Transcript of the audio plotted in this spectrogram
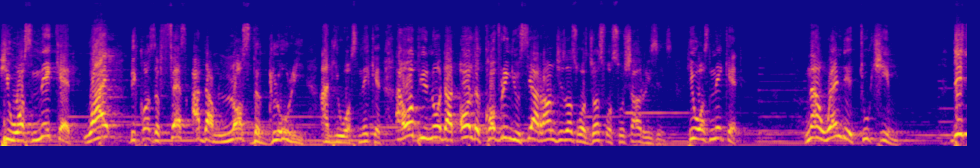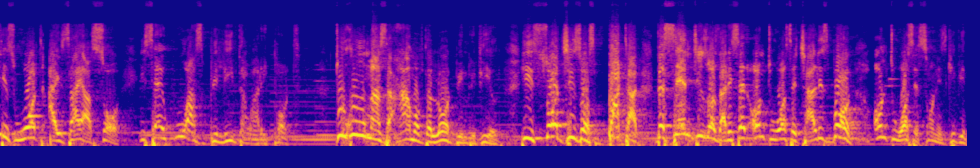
He was naked. Why? Because the first adam lost the glory and he was naked. I hope you know that all the covering you see around jesus was just for social reasons. He was naked. Now when they took him this is what isaiah saw. He said who has believed our report to whom has the arm of the lord been revealed? He saw jesus battered the same jesus that he said unto us a child is born unto us a son is given.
